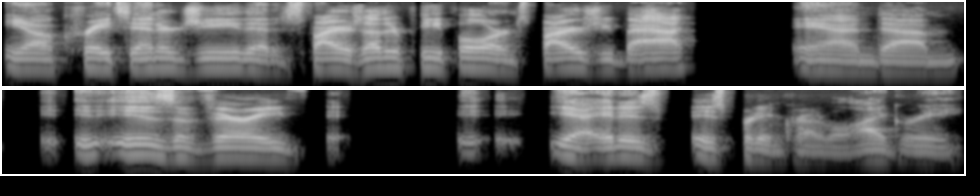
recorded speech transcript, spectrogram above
you know creates energy that inspires other people or inspires you back and um, it is a very it, yeah it is is pretty incredible i agree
